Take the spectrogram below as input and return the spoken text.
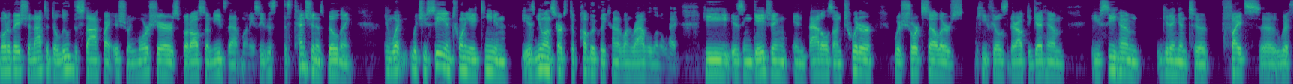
motivation not to dilute the stock by issuing more shares, but also needs that money. See, this this tension is building. And what what you see in 2018 is Elon starts to publicly kind of unravel in a way. He is engaging in battles on Twitter with short sellers. He feels they're out to get him. You see him getting into fights uh, with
